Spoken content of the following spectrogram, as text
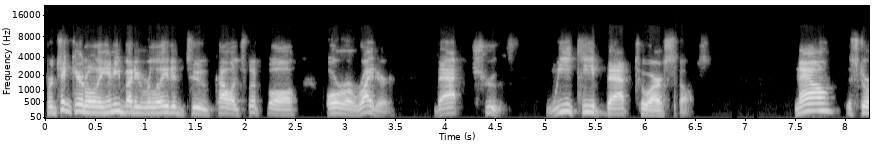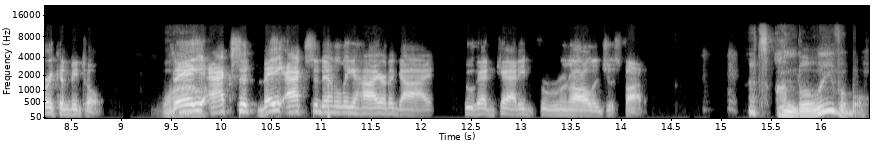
particularly anybody related to college football or a writer, that truth. We keep that to ourselves. Now the story can be told. Wow. They accident they accidentally hired a guy who had caddied for Arledge's father. That's unbelievable.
